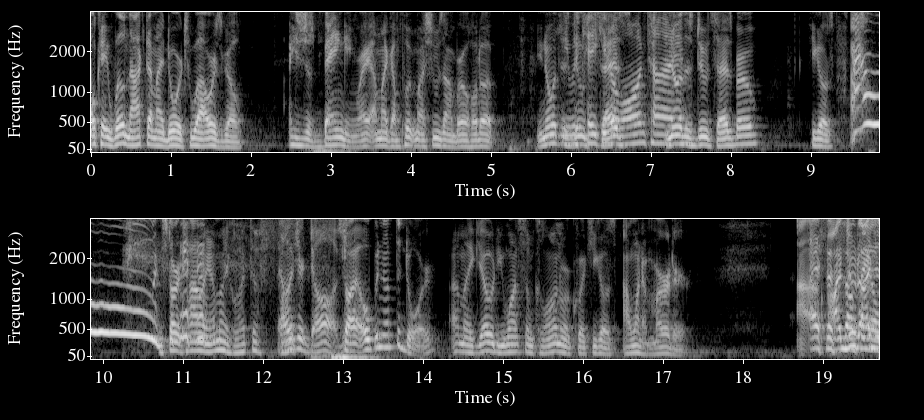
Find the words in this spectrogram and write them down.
okay, Will knocked at my door two hours ago. He's just banging, right? I'm like, I'm putting my shoes on, bro. Hold up. You know what this was dude taking a says? long You know what this dude says, bro? He goes, ow, and starts howling. I'm like, what the fuck? That was your dog. So I open up the door. I'm like, yo, do you want some cologne real quick? He goes, I want to murder. I said I- dude, something I just-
